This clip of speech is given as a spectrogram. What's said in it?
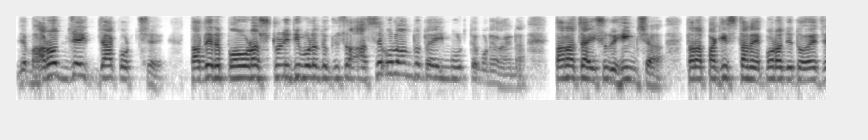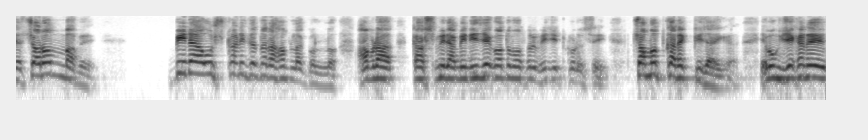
যে ভারত যে যা করছে, তাদের পররাষ্ট্রনীতি বলে তো কিছু আছে বলে অন্তত এই মুহূর্তে মনে হয় না। তারা চাই শুধু হিংসা। তারা পাকিস্তানে পরাজিত হয়েছে চরমভাবে। বিনা উস্কানিতে তারা হামলা করল। আমরা কাশ্মীর আমি নিজে গত বছর ভিজিট করেছি। চমৎকার একটি জায়গা। এবং যেখানে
